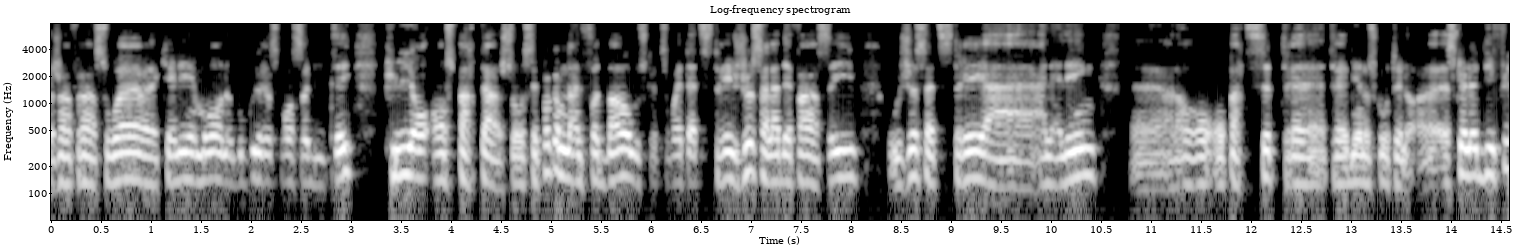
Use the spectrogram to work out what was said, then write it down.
Jean-François, Kelly et moi, on a beaucoup de responsabilités. Puis, on, on se partage. c'est pas comme dans le football où ce que tu vas être attitré juste à la défensive ou juste attitré à, à la ligne. alors, on, participe très, très bien de ce côté-là. Est-ce que le défi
